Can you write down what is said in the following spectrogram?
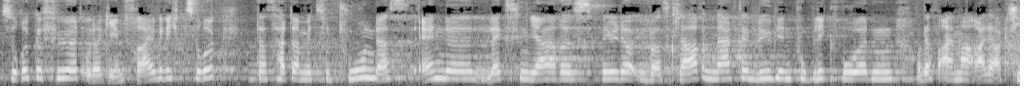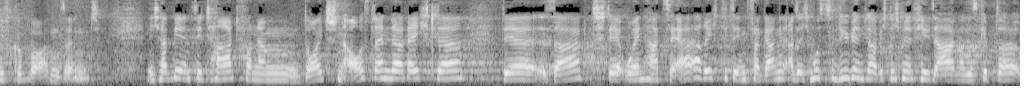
zurückgeführt oder gehen freiwillig zurück. Das hat damit zu tun, dass Ende letzten Jahres Bilder über Sklavenmärkte in Libyen publik wurden und auf einmal alle aktiv geworden sind. Ich habe hier ein Zitat von einem deutschen Ausländerrechtler, der sagt, der UNHCR errichtete im Vergangenen, also ich muss zu Libyen, glaube ich, nicht mehr viel sagen. Also es gibt da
